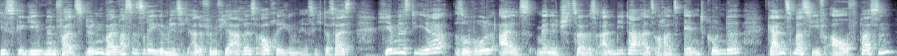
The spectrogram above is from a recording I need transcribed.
ist gegebenenfalls dünn, weil was ist regelmäßig? Alle fünf Jahre ist auch regelmäßig. Das heißt, hier müsst ihr sowohl als Managed Service Anbieter als auch als Endkunde ganz massiv aufpassen,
